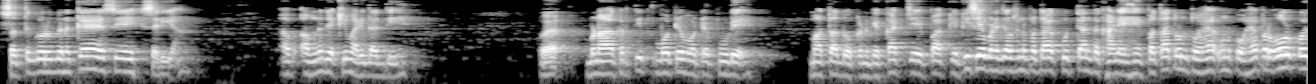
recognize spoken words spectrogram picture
सतगुरु बिन कैसे सरिया? अब हमने देखी हमारी दादी। वह बना करती मोटे मोटे पूड़े। माता दोकन के काचे, पाके, किसे बने जाए उसने पता कुत्त्यान तो खाने हैं। पता तो उन तो है, उनको है, पर और कोई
